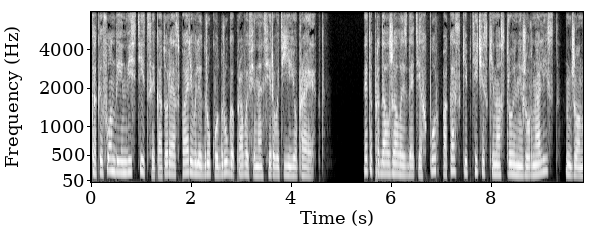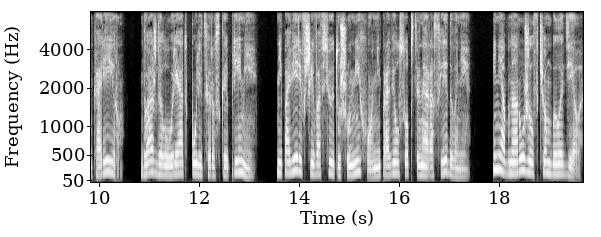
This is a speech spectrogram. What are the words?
как и фонды инвестиций, которые оспаривали друг у друга право финансировать ее проект. Это продолжалось до тех пор, пока скептически настроенный журналист Джон Карейру, дважды лауреат Пулицеровской премии, не поверивший во всю эту шумиху, не провел собственное расследование и не обнаружил, в чем было дело.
